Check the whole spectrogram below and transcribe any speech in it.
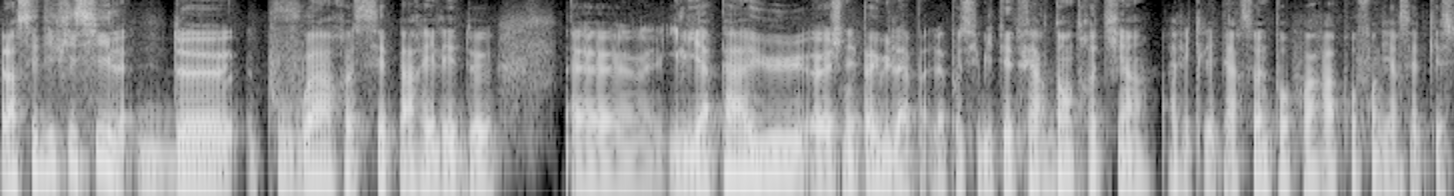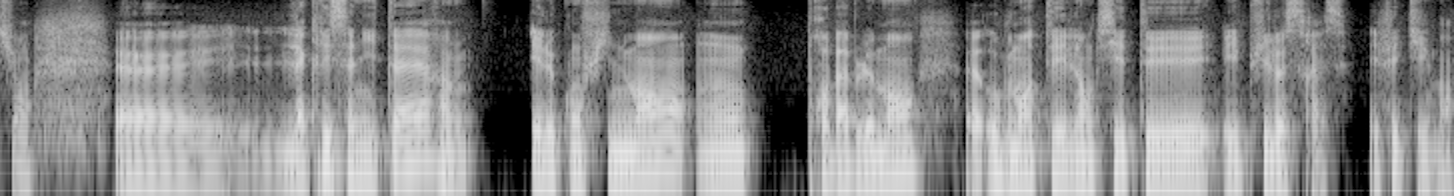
Alors c'est difficile de pouvoir séparer les deux. Euh, il n'y a pas eu, euh, je n'ai pas eu la, possibilité de faire d'entretien avec les personnes pour pouvoir approfondir cette question. Euh, la crise sanitaire et le confinement ont probablement augmenté l'anxiété et puis le stress, effectivement.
